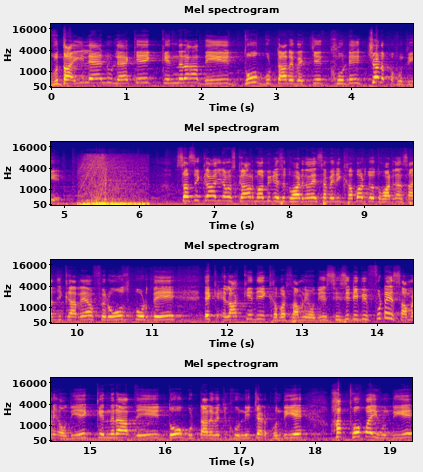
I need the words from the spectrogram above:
ਵਧਾਈ ਲੈਣ ਨੂੰ ਲੈ ਕੇ ਕਿੰਨਰਾਂ ਦੇ ਦੋ ਗੁੱਟਾਂ ਦੇ ਵਿੱਚ ਖੂਨੇ ਝੜਪ ਹੁੰਦੀ ਹੈ ਸਤਿ ਸ਼੍ਰੀ ਅਕਾਲ ਜੀ, ਨਮਸਕਾਰ। ਮੈਂ ਵੀ ਕਿਸੇ ਤੁਹਾਡੇ ਨਾਲ ਇਸ ਸਮੇਂ ਦੀ ਖਬਰ ਜੋ ਤੁਹਾਡੇ ਨਾਲ ਸਾਂਝੀ ਕਰ ਰਿਹਾ, ਫਿਰੋਜ਼ਪੁਰ ਦੇ ਇੱਕ ਇਲਾਕੇ ਦੀ ਖਬਰ ਸਾਹਮਣੇ ਆਉਂਦੀ ਹੈ ਸੀਸੀਟੀਵੀ ਫੁਟੇਜ ਸਾਹਮਣੇ ਆਉਂਦੀ ਹੈ ਕਿੰਨਰਾ ਦੇ ਦੋ ਗੁੱਟਾਂ ਦੇ ਵਿੱਚ ਖੂਨੀ ਝੜਪ ਹੁੰਦੀ ਹੈ ਹੱਥੋਂ ਪਾਈ ਹੁੰਦੀ ਹੈ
